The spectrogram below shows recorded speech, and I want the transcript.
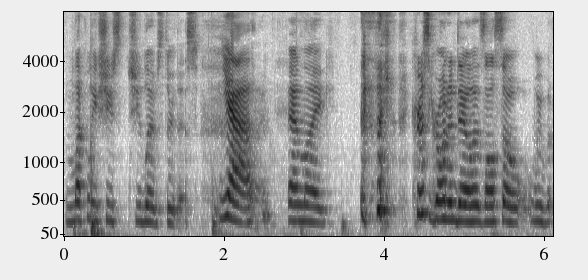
Luckily, she's she lives through this yeah and like Cris Groenendaal is also we would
